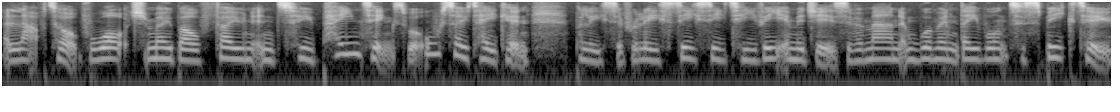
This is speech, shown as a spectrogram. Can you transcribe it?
A laptop, watch, mobile phone, and two paintings were also taken. Police have released CCTV images of a man and woman they want to speak to.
